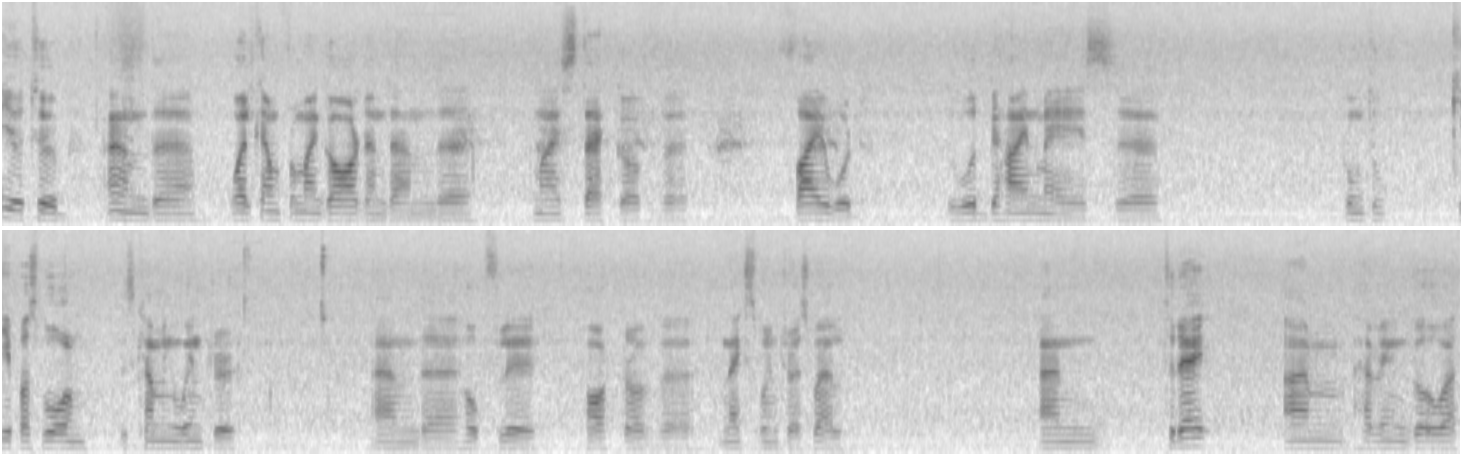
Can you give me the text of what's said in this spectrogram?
YouTube and uh, welcome from my garden and uh, my stack of uh, firewood. The wood behind me is uh, going to keep us warm this coming winter and uh, hopefully part of uh, next winter as well. And today I'm having a go at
